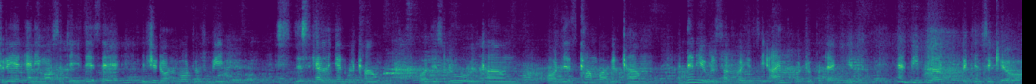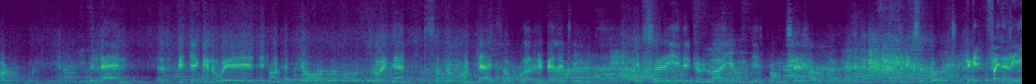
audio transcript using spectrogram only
create animosity. They say, if you don't vote with me, this Kalenjin will come, or this Luo will come, or this Kamba will come, and then you will suffer, you see. I'm for to protect you. And people are a bit insecure. The land has been taken away, they don't have jobs. So in that sort of context of vulnerability, it's very easy to rely on these promises of uh, ethnic support. Okay, finally,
